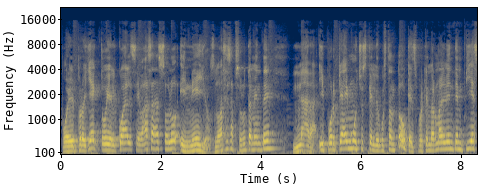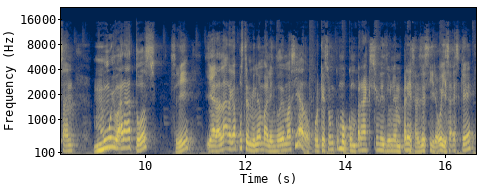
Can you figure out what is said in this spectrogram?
por el proyecto y el cual se basa solo en ellos. No haces absolutamente nada. ¿Y por qué hay muchos que les gustan tokens? Porque normalmente empiezan muy baratos, ¿sí? Y a la larga pues terminan valiendo demasiado, porque son como comprar acciones de una empresa. Es decir, oye, ¿sabes qué?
